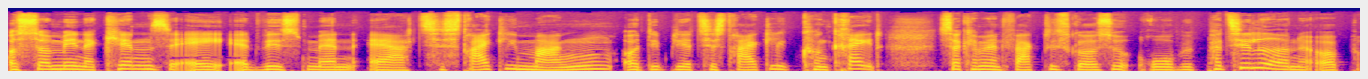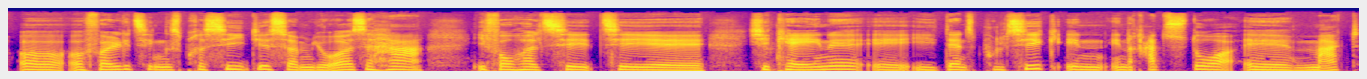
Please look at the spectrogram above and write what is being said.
og så med en erkendelse af, at hvis man er tilstrækkelig mange, og det bliver tilstrækkeligt konkret, så kan man faktisk også råbe partilederne op, og, og Folketingets præsidie, som jo også har i forhold til, til øh, chikane øh, i dansk politik en, en ret stor øh, magt.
